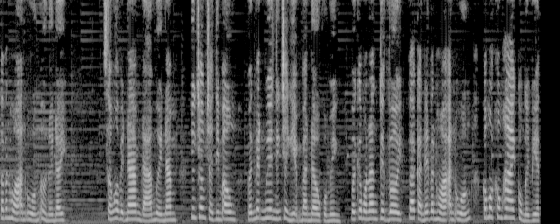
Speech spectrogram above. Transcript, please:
và văn hóa ăn uống ở nơi đây. Sống ở Việt Nam đã 10 năm, nhưng trong trái tim ông vẫn vẹn nguyên những trải nghiệm ban đầu của mình với các món ăn tuyệt vời và cả nét văn hóa ăn uống có một không hai của người Việt.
